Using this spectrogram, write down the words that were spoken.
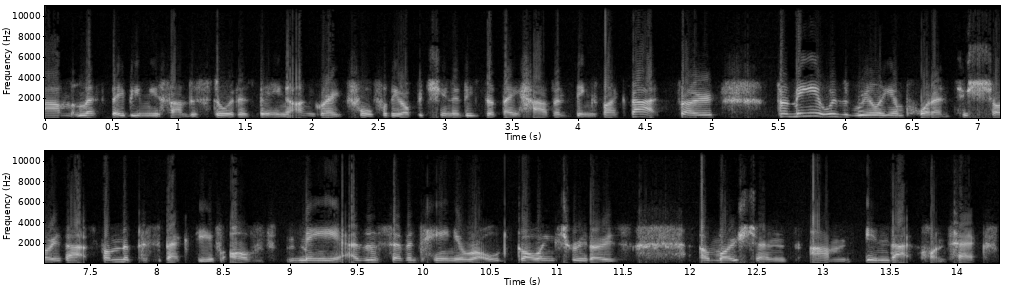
um, lest they be misunderstood as being ungrateful for the opportunities that they have and things like that. So, for me, it was really important to show that from the perspective of me as a 17 year old going through those emotions um, in that context.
